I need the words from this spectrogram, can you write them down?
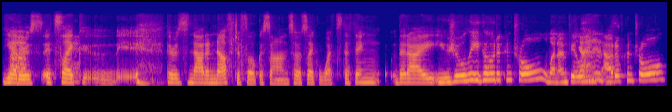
yeah, um, there's it's like there's not enough to focus on. So it's like what's the thing that I usually go to control when I'm feeling yes. out of control?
